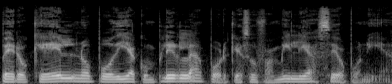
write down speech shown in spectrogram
pero que él no podía cumplirla porque su familia se oponía.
